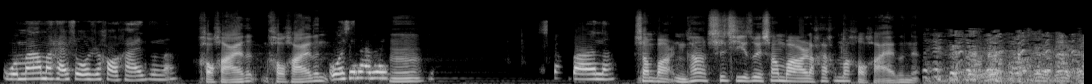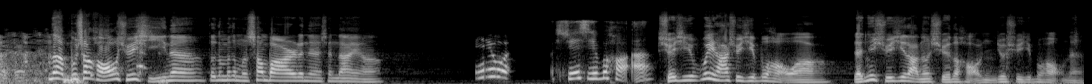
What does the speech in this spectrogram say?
我妈妈还说我是好孩子呢。好孩子，好孩子。我现在在嗯，上班呢。上班，你看十七岁上班了，还他妈好孩子呢。那不上好好学习呢？都他妈怎么上班了呢？现在呀，因为我学习不好啊。学习为啥学习不好啊？人家学习咋能学得好，你就学习不好呢？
